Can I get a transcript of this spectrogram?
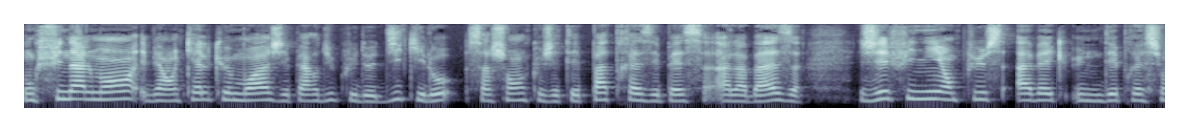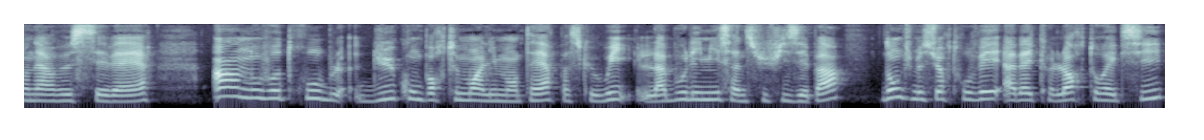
Donc finalement, eh bien en quelques mois, j'ai perdu plus de 10 kilos, sachant que j'étais pas très épaisse à la base. J'ai fini en plus avec une dépression nerveuse sévère, un nouveau trouble du comportement alimentaire parce que oui, la boulimie ça ne suffisait pas. Donc je me suis retrouvée avec l'orthorexie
